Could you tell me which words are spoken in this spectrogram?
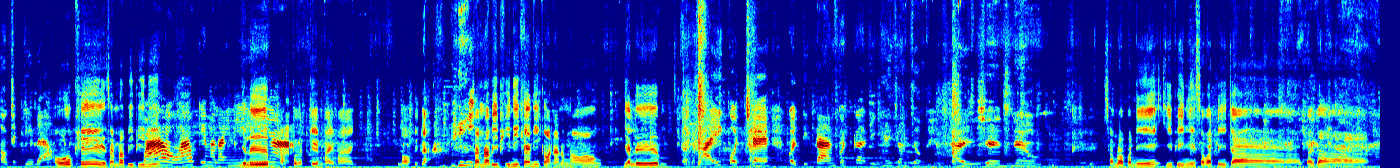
ออกจากเกมแล้วโอเคสำหรับ EP นี้ ว้าวว้าวเกมอะไรเนี่ยอย่าลืมเอาเปิดเกมใหม่มาหลอกอีกแล้วสำหรับ EP นี้แค่นี้ก่อนนะน้องๆ อย่าลืม กดไลค์กดแชร์ กดติดตามกดกระดิ่งให้ช่องจบไอชแนลสำหรับวันนี้ EP นี้สวัสดีจ้า บ๊ายบายย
